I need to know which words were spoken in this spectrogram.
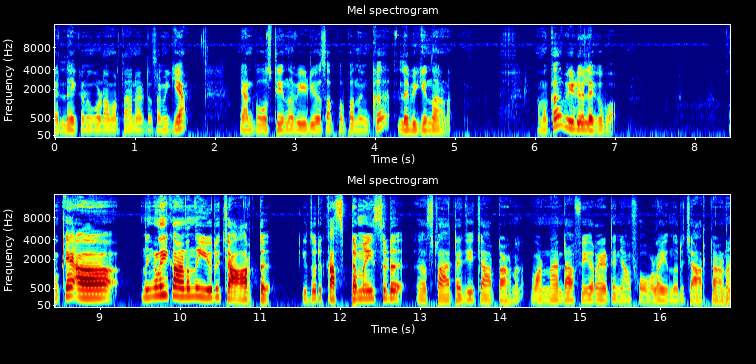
ബെല്ലൈക്കണും കൂടെ അമർത്താനായിട്ട് ശ്രമിക്കുക. ഞാൻ പോസ്റ്റ് ചെയ്യുന്ന വീഡിയോസ് അപ്പം നിങ്ങൾക്ക് ലഭിക്കുന്നതാണ്. നമുക്ക് വീഡിയോയിലേക്ക് പോകാം ഓക്കെ നിങ്ങൾ ഈ കാണുന്ന ഈ ഒരു ചാർട്ട് ഇതൊരു കസ്റ്റമൈസ്ഡ് സ്ട്രാറ്റജി ചാർട്ടാണ് വൺ ആൻഡ് ഹാഫ് ഇയർ ആയിട്ട് ഞാൻ ഫോളോ ചെയ്യുന്ന ഒരു ചാർട്ടാണ്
